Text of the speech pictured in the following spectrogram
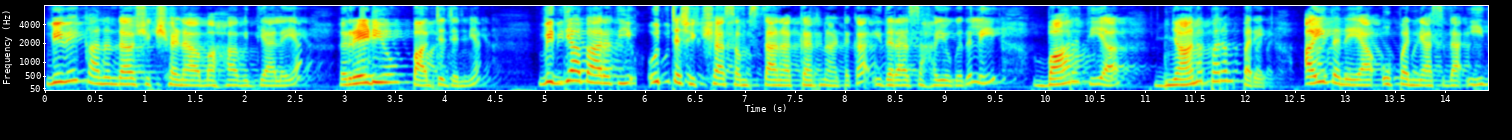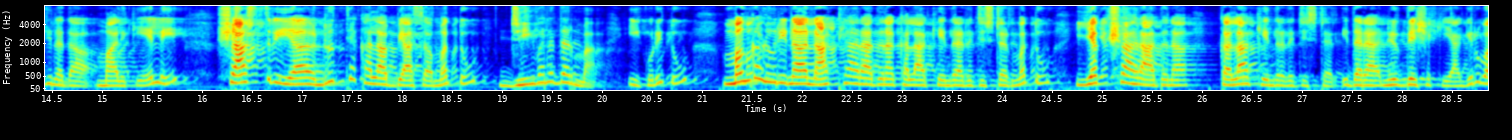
ವಿವೇಕಾನಂದ ಶಿಕ್ಷಣ ಮಹಾವಿದ್ಯಾಲಯ, ರೇಡಿಯೋ ಪಾಂಚಜನ್ಯ, ವಿದ್ಯಾಭಾರತಿ ಉಚ್ಚ ಶಿಕ್ಷಾ ಸಂಸ್ಥಾನ ಕರ್ನಾಟಕ ಇದರ ಸಹಯೋಗದಲ್ಲಿ ಭಾರತೀಯ ಜ್ಞಾನ ಪರಂಪರೆ ಐದನೆಯ ಉಪನ್ಯಾಸದ ಈ ದಿನದ ಮಾಲಿಕೆಯಲ್ಲಿ ಶಾಸ್ತ್ರೀಯ ನೃತ್ಯ ಕಲಾಭ್ಯಾಸ ಮತ್ತು ಜೀವನ ಧರ್ಮ. ಈ ಕುರಿತು ಮಂಗಳೂರಿನ ನಾಟ್ಯಾರಾಧನಾ ಕಲಾ ಕೇಂದ್ರ ರಿಜಿಸ್ಟರ್ ಮತ್ತು ಯಕ್ಷಾರಾಧನಾ ಕಲಾ ಕೇಂದ್ರ ರಿಜಿಸ್ಟರ್. ಇದರ ನಿರ್ದೇಶಕಿಯಾಗಿರುವ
